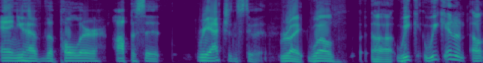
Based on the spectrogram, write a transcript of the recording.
and you have the polar opposite reactions to it. Right. Well, uh, we we can uh,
